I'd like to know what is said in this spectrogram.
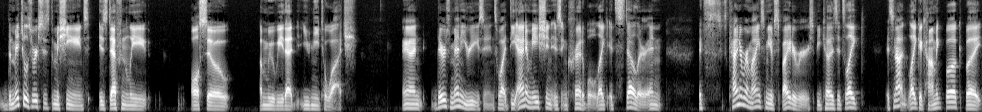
the Mitchells versus the Machines is definitely also a movie that you need to watch. And there's many reasons why the animation is incredible. Like it's stellar and it's kind of reminds me of Spider-Verse because it's like it's not like a comic book, but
